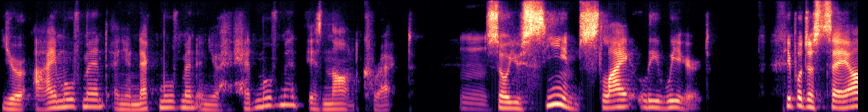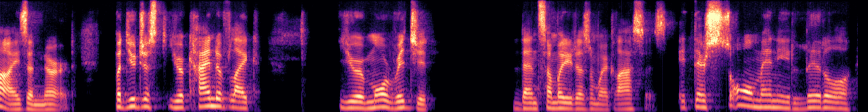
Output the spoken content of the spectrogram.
your eye movement and your neck movement and your head movement is not correct. Mm. So you seem slightly weird people just say oh he's a nerd but you just you're kind of like you're more rigid than somebody who doesn't wear glasses it, there's so many little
